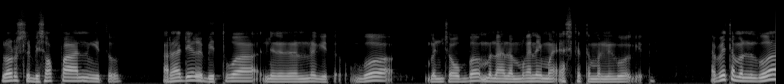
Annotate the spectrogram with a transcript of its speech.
lu harus lebih sopan gitu. Karena dia lebih tua dan gitu. Gue mencoba menanamkan 5S ke temen gue gitu. Tapi temen gue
